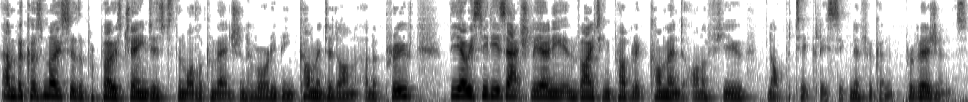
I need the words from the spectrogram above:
And because most of the proposed changes to the Model Convention have already been commented on and approved, the OECD is actually only inviting public comment on a few not particularly significant provisions.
